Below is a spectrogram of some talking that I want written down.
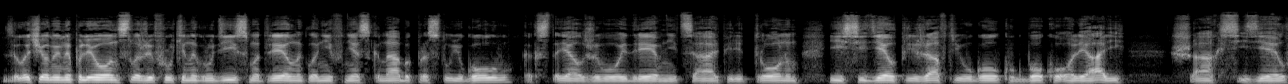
Золоченый Наполеон, сложив руки на груди, смотрел, наклонив несколько набок простую голову, как стоял живой древний царь перед троном и сидел, прижав треуголку к боку Олеари. Шах сидел.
